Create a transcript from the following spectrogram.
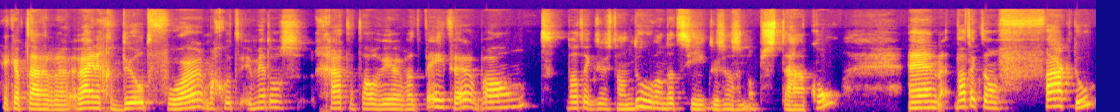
Ik heb daar weinig geduld voor. Maar goed, inmiddels gaat het alweer wat beter. Want wat ik dus dan doe, want dat zie ik dus als een obstakel. En wat ik dan vaak doe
